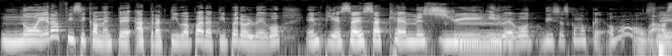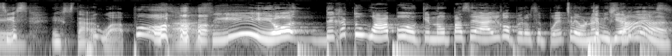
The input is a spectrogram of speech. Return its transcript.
no era físicamente atractiva para ti, pero luego empieza esa chemistry y luego dices como que, oh, wow, Mm. Sí. sí, es, está guapo. Ah, sí, o deja tu guapo, que no pase algo, pero se puede crear una ¿Qué amistad. pierdes?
